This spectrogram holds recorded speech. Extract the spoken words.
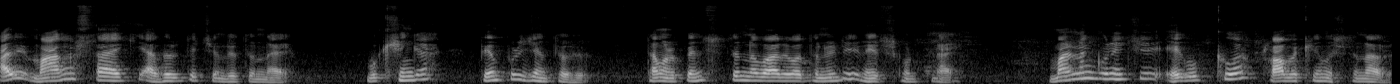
అవి మానవ స్థాయికి అభివృద్ధి చెందుతున్నాయి. ముఖ్యంగా పెంపుడు జంతువులు. తమను పెంచుతున్న వారి వద్ద నుండి నేర్చుకుంటున్నాయి. మరణం గురించి ఎక్కువ ప్రాముఖ్యం ఇస్తున్నారు.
